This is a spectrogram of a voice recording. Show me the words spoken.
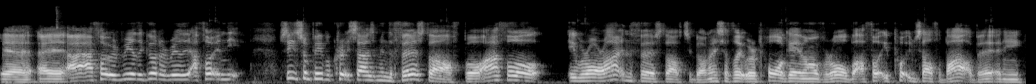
yeah. Uh, I, I thought it was really good. I really, I thought in the, I've seen some people criticise him in the first half, but I thought he were all right in the first half. To be honest, I thought it were a poor game overall, but I thought he put himself about a bit and he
